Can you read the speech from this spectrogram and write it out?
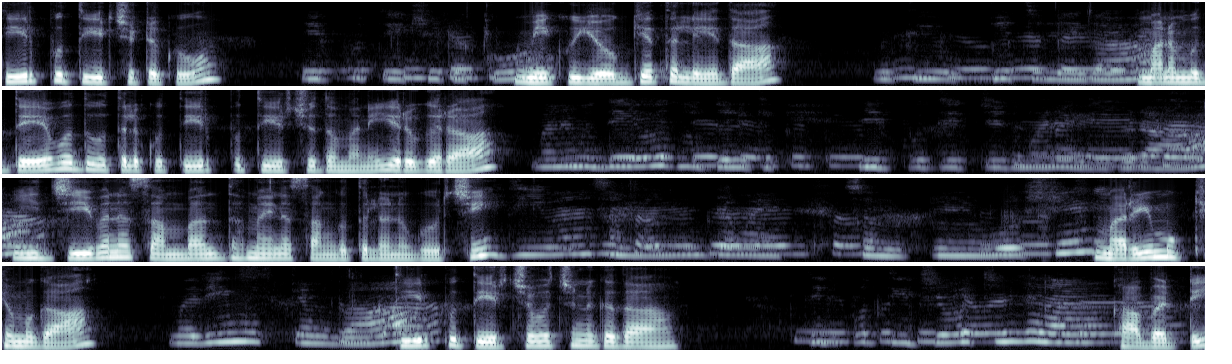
తీర్పు తీర్చుటకు మీకు యోగ్యత లేదా? మనము దేవదూతలకు తీర్పు తీర్చుదమని ఎరుగరా? ఈ జీవన సంబంధమైన సంగతులను గూర్చి మరీ ముఖ్యముగా తీర్పు తీర్చవచ్చును కదా? కాబట్టి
